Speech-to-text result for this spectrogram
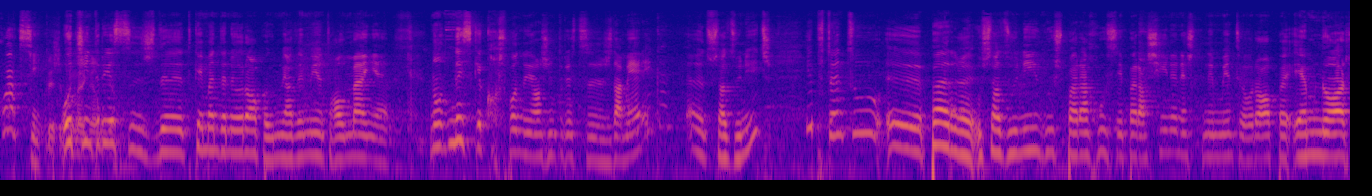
Claro que sim. Desde Outros interesses de, de quem manda na Europa, nomeadamente a Alemanha, não, nem sequer correspondem aos interesses da América, eh, dos Estados Unidos. E, portanto, eh, para os Estados Unidos, para a Rússia e para a China, neste momento a Europa é a menor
